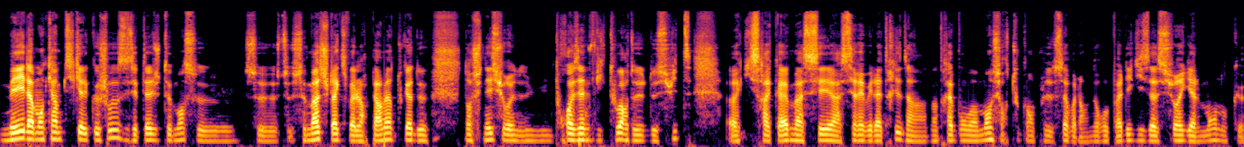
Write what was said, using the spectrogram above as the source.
Mais il a manqué un petit quelque chose et c'est peut-être justement ce, ce, ce, match-là qui va leur permettre en tout cas de d'enchaîner sur une, une, troisième victoire de, de suite euh, qui sera quand même assez assez révélatrice d'un très bon moment, surtout qu'en plus de ça, voilà, en Europa League ils assurent également. Donc, euh,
